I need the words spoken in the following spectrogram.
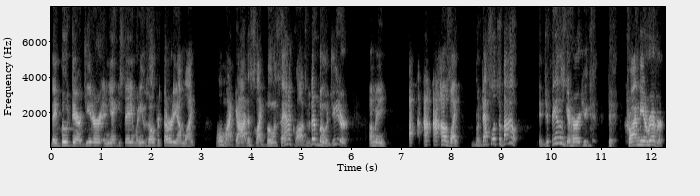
They booed Derek Jeter in Yankee Stadium when he was over 30. I'm like, oh my God, this is like booing Santa Claus. But they're booing Jeter. I mean, I, I, I was like, but that's what's about. If your feelings get hurt, you cry me a river.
